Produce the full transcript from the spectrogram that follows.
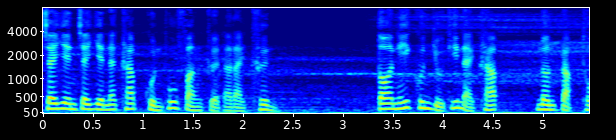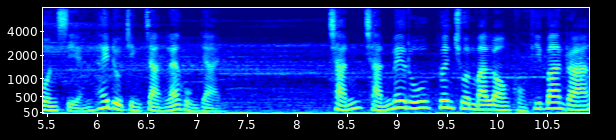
ใจเย็นใจเย็นนะครับ คุณผู้ฟังเกิดอะไรขึ้น ตอนนี้คุณอยู่ที่ไหนครับ นนปรับโทนเสียงให้ดูจริงจังและห่วงใยฉัน ฉันไม่รู้เพื่อนชวนมาลองของที่บ้านร้าง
